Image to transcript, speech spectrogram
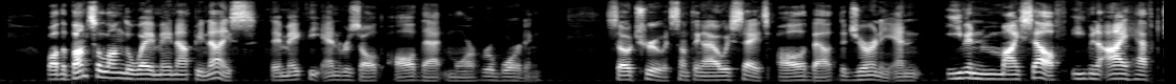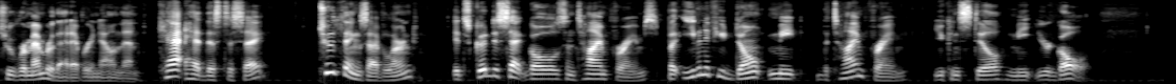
While the bumps along the way may not be nice, they make the end result all that more rewarding. So true. It's something I always say. It's all about the journey. And even myself, even I have to remember that every now and then. Kat had this to say Two things I've learned it's good to set goals and time frames, but even if you don't meet the time frame, you can still meet your goal.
